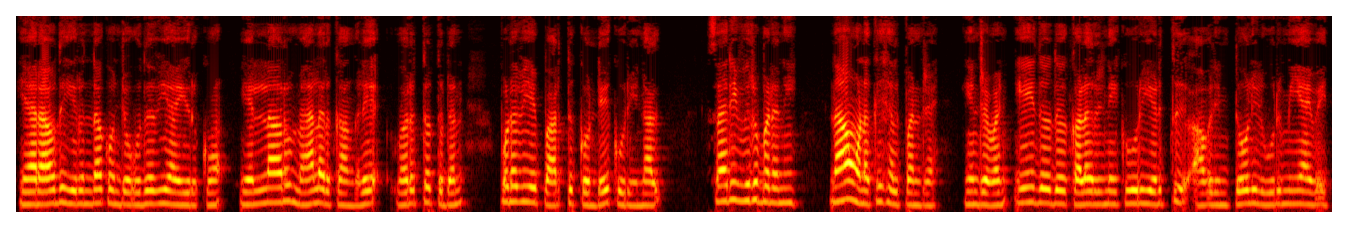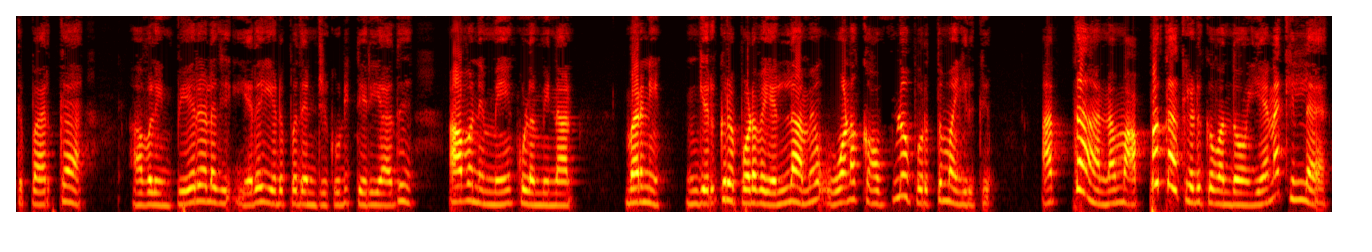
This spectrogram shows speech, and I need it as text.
யாராவது இருந்தா கொஞ்சம் உதவியாயிருக்கும். எல்லாரும் மேல இருக்காங்களே வருத்தத்துடன் புடவையை பார்த்து கொண்டே கூறினாள். சரி விருபடனி நான் உனக்கு ஹெல்ப் பண்றேன். என்றவன் ஏதேதோ கலரினை கூறி எடுத்து அவளின் தோளில் உரிமையாய் வைத்து பார்க்க அவளின் பேரழகு எதை எடுப்பதென்று கூடி தெரியாது. அவனுமே குழம்பினான். பரணி இங்க இருக்கிற புடவை எல்லாமே உனக்கு அவ்வளோ பொருத்தமா இருக்கு அத்தா நம்ம அப்பத்தாக்கு எடுக்க வந்தோம். எனக்கு இல்ல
